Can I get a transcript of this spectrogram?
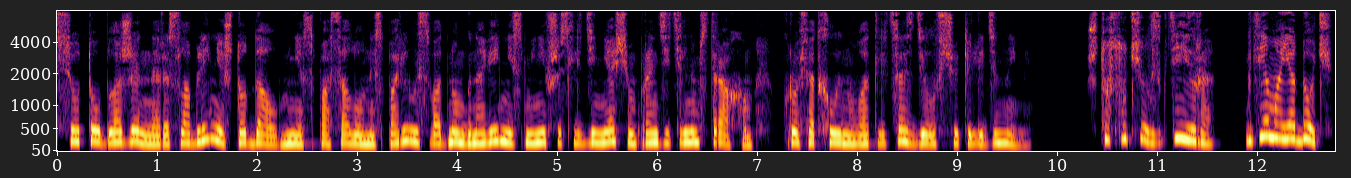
Все то блаженное расслабление, что дал мне спа-салон, испарилось в одно мгновение, сменившись леденящим пронзительным страхом. Кровь отхлынула от лица, сделав щеки ледяными. «Что случилось? Где Ира? Где моя дочь?»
